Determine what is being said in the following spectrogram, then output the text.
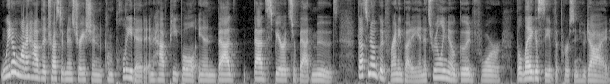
We don't want to have the trust administration completed and have people in bad bad spirits or bad moods that's no good for anybody, and it's really no good for the legacy of the person who died.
